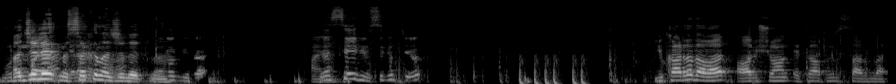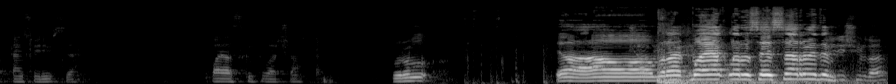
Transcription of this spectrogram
Vurdum acele bayağı, etme, gelemez sakın sana. acele etme. Çok güzel. Aynen. Ben safe'im, sıkıntı yok. Yukarıda da var. Abi şu an etrafımızı sardılar. Ben söyleyeyim size. Bayağı sıkıntı var şu an. Vurul. Ya bırak bu ayakları ses vermedim. Biri şurada.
